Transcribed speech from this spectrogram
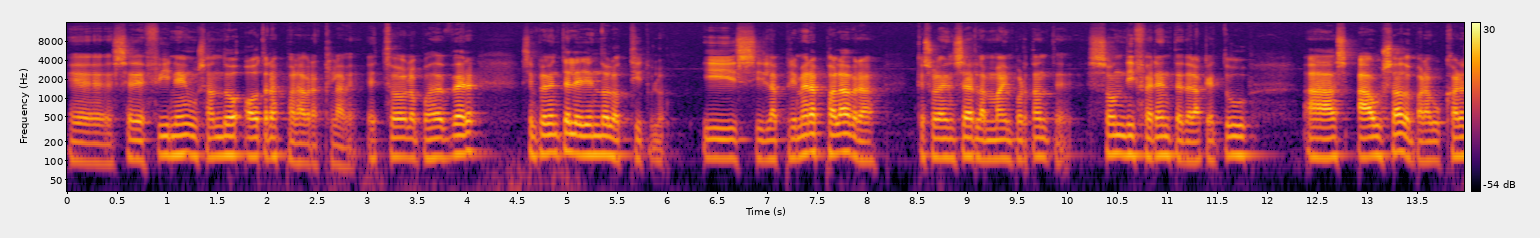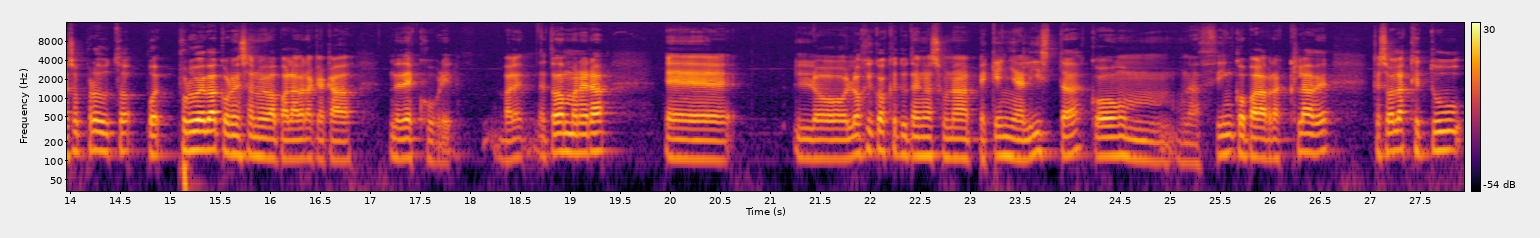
eh, se definen usando otras palabras clave. Esto lo puedes ver simplemente leyendo los títulos. Y si las primeras palabras, que suelen ser las más importantes, son diferentes de las que tú has, usado para buscar esos productos, pues prueba con esa nueva palabra que acabas de descubrir. ¿vale? De todas maneras, eh, lo lógico es que tú tengas una pequeña lista con unas cinco palabras clave que son las que tú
